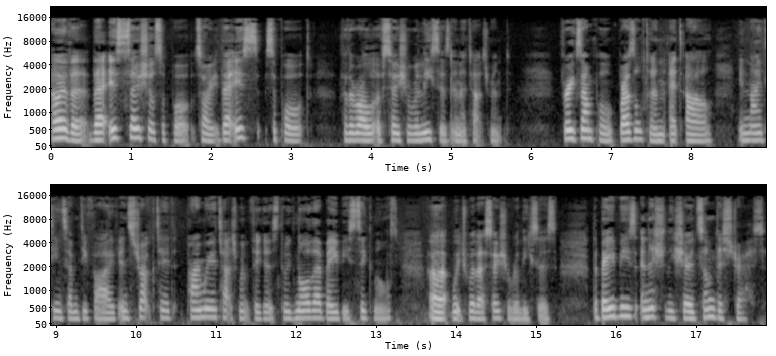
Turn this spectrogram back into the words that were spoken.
However, there is social support, sorry, there is support for the role of social releases in attachment. For example, Brazelton et al. in 1975 instructed primary attachment figures to ignore their baby's signals, uh, which were their social releases. The babies initially showed some distress,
